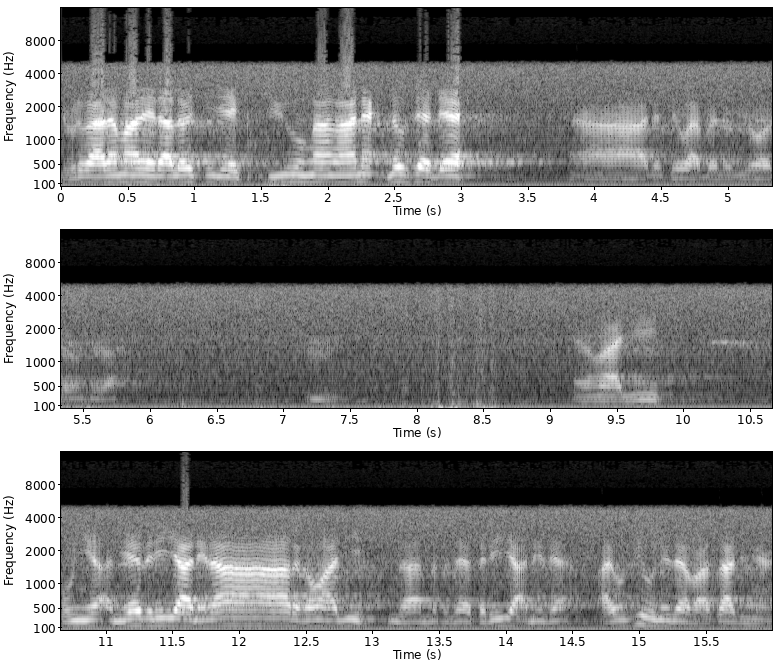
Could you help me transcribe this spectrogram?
လူတကာဓမ္မတွေဒါလို့ရှိရင်ယူငါငါနဲ့နှုတ်ဆက်တယ်အာတချို့ကဘယ်လိုပြောတော့ဆိုတော့ဓမ္မကြီးဘုန်းကြီးအမြဲတရိရနေတာတကောင်အကြီးဒါတရိရနေတဲ့အာယုပြုနေတဲ့ပါစသည်နဲ့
